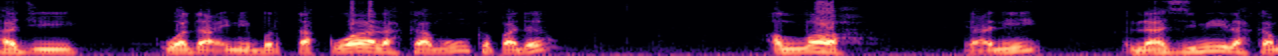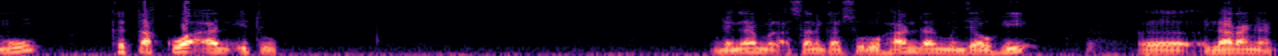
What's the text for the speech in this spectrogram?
haji wada ini. Bertakwalah kamu kepada Allah. Yakni lazimilah kamu ketakwaan itu dengan melaksanakan suruhan dan menjauhi uh, larangan.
